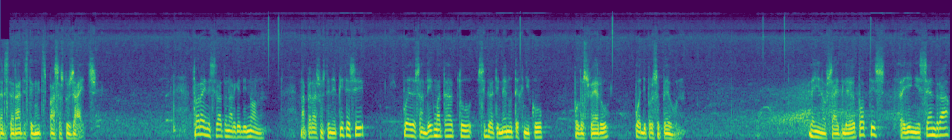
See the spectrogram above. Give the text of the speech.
τα αριστερά τη στιγμή της πάσας του Ζάιτς. Τώρα είναι η σειρά των Αργεντινών να περάσουν στην επίθεση που έδωσαν δείγματα του συγκρατημένου τεχνικού ποδοσφαίρου που αντιπροσωπεύουν. Δεν είναι offside λέει ο επόπτης, θα γίνει η σέντρα,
